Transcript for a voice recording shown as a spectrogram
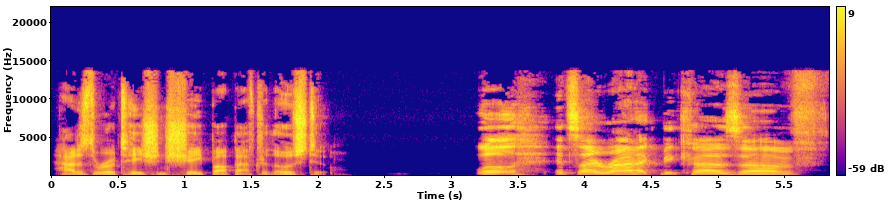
how does the rotation shape up after those two? Well, it's ironic because of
